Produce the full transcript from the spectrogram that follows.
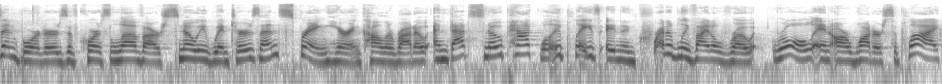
And boarders, of course, love our snowy winters and spring here in Colorado. And that snowpack, well, it plays an incredibly vital ro role in our water supply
